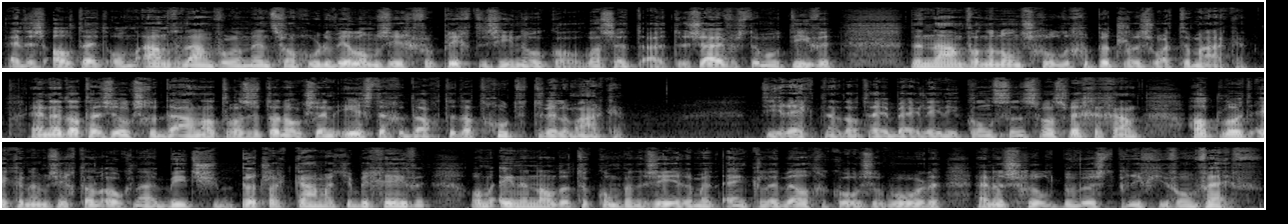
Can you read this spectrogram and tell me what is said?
Het is altijd onaangenaam voor een mens van goede wil om zich verplicht te zien, ook al was het uit de zuiverste motieven, de naam van een onschuldige butler zwart te maken. En nadat hij zulks gedaan had, was het dan ook zijn eerste gedachte dat goed te willen maken. Direct nadat hij bij Lady Constance was weggegaan, had Lord Ickenham zich dan ook naar Beach butlerkamertje begeven om een en ander te compenseren met enkele welgekozen woorden en een schuldbewust briefje van vijf.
